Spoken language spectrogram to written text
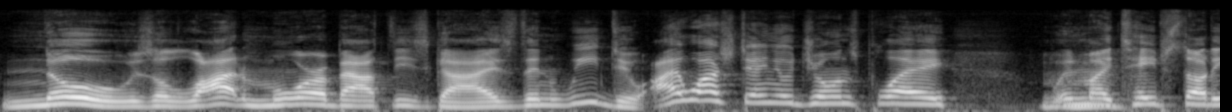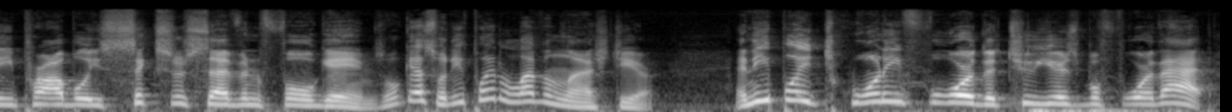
knows a lot more about these guys than we do. I watched Daniel Jones play in my mm-hmm. tape study probably six or seven full games. Well, guess what? He played 11 last year. And he played 24 the two years before that.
